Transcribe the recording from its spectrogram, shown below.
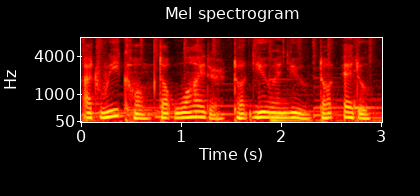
at recom.wider.unu.edu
